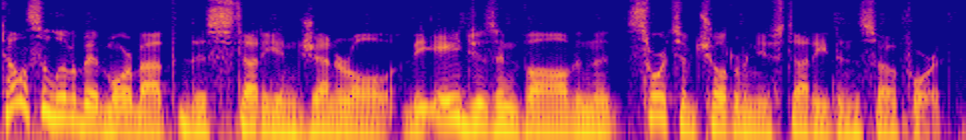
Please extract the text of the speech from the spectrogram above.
Tell us a little bit more about this study in general, the ages involved, and the sorts of children you studied, and so forth.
